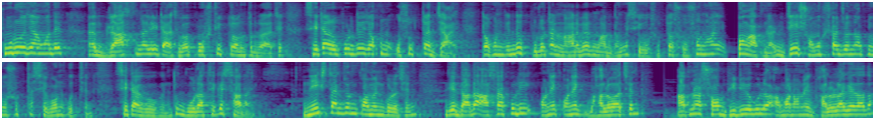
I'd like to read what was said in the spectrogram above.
পুরো যে আমাদের গ্রাসনালিটা আছে বা পৌষ্টিক তন্ত্রটা আছে, সেটার উপর দিয়ে যখন ওষুধটা যায়, তখন কিন্তু পুরোটা নার্ভের মাধ্যমে সেই ওষুধটা শোষণ হয় এবং আপনার যে সমস্যার জন্য আপনি ওষুধটা সেবন করছেন, সেটাকেও কিন্তু গোড়া থেকে সারায়। নেক্সট একজন কমেন্ট করেছেন যে, দাদা, আশা করি অনেক অনেক ভালো আছেন। আপনার সব ভিডিওগুলো আমার অনেক ভালো লাগে দাদা।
